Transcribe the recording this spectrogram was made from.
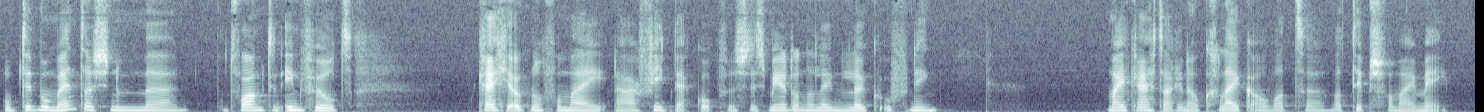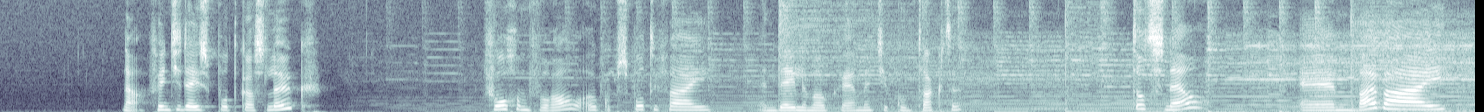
Op dit moment, als je hem uh, ontvangt en invult, krijg je ook nog van mij daar feedback op. Dus het is meer dan alleen een leuke oefening. Maar je krijgt daarin ook gelijk al wat, uh, wat tips van mij mee. Nou, vind je deze podcast leuk? Volg hem vooral ook op Spotify en deel hem ook hè, met je contacten. Tot snel en bye bye!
